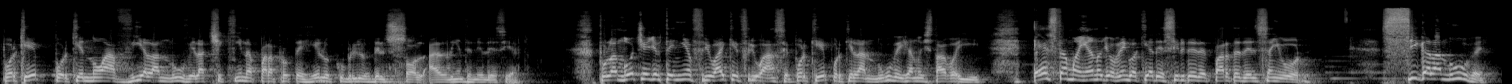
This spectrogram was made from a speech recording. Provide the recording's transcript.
¿Por quê? Porque não havia a nuvem, a chiquina para protegê-los e cobri-los do sol aliente no deserto. La noite ellos tenían frio, ay que frio hace. ¿Por quê? Porque la nube já não estava aí. Esta manhã eu vengo aqui a decirte de parte del Senhor: siga la nube.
